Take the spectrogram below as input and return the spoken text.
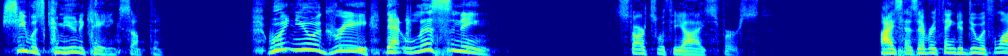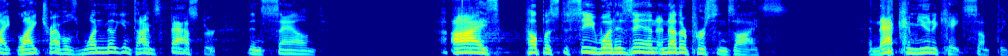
she was communicating something. Wouldn't you agree that listening starts with the eyes first. Eyes has everything to do with light. Light travels one million times faster than sound. Eyes help us to see what is in another person's eyes, and that communicates something.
